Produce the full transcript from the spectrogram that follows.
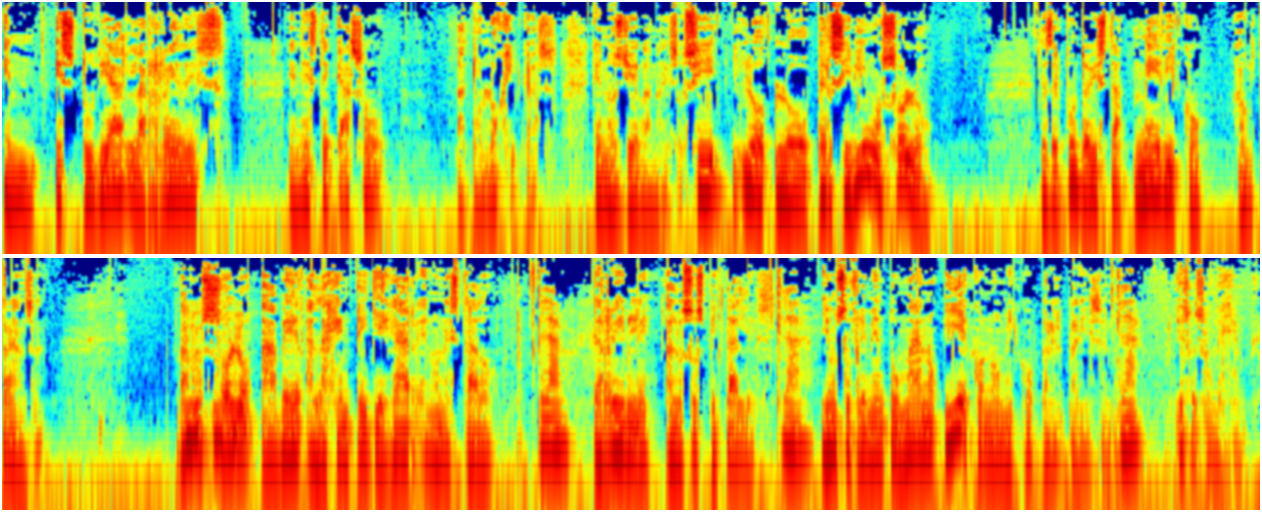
en estudiar las redes, en este caso patológicas, que nos llevan a eso. Si lo, lo percibimos solo desde el punto de vista médico a ultranza, vamos solo a ver a la gente llegar en un estado Claro, terrible a los hospitales claro, y un sufrimiento humano y económico para el país. ¿no? claro. Eso es un ejemplo.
